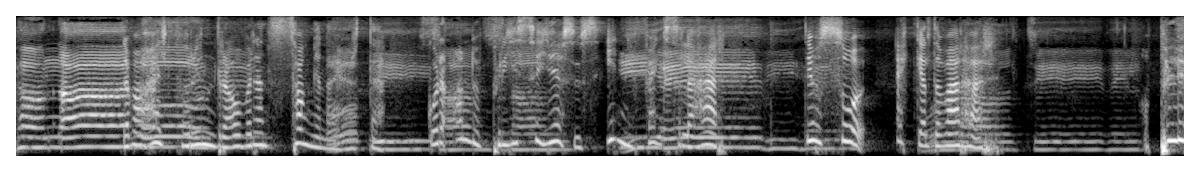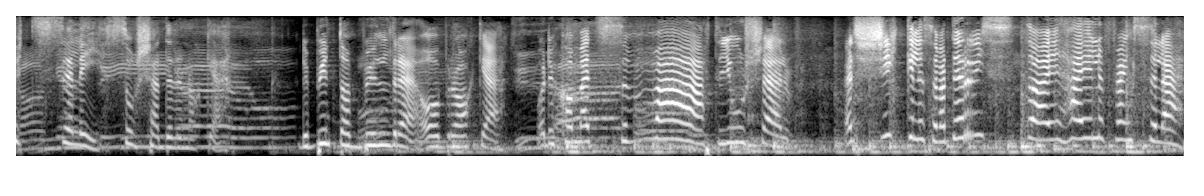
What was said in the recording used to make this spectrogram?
De var helt forundra over den sangen de hørte. Går det an å prise Jesus inn i fengselet her? Det er jo så ekkelt å være her. Og plutselig så skjedde det noe. Det begynte å buldre og brake, og det kom et svært jordskjelv. Et skikkelig som har vært rista i hele fengselet.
